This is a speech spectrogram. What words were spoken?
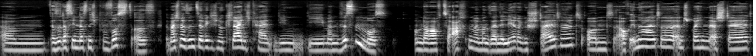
ähm, also dass ihnen das nicht bewusst ist. Manchmal sind es ja wirklich nur Kleinigkeiten, die, die man wissen muss, um darauf zu achten, wenn man seine Lehre gestaltet und auch Inhalte entsprechend erstellt.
